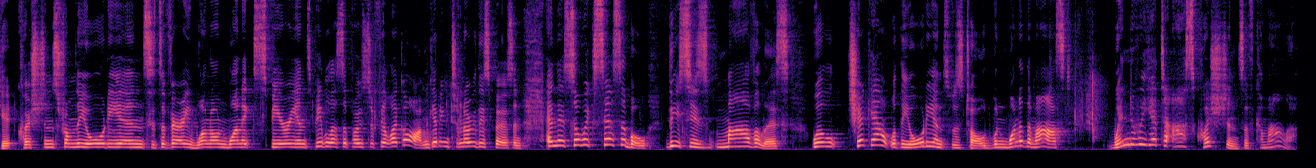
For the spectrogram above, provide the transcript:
get questions from the audience. It's a very one on one experience. People are supposed to feel like, oh, I'm getting to know this person. And they're so accessible. This is marvelous. Well, check out what the audience was told when one of them asked, when do we get to ask questions of Kamala?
